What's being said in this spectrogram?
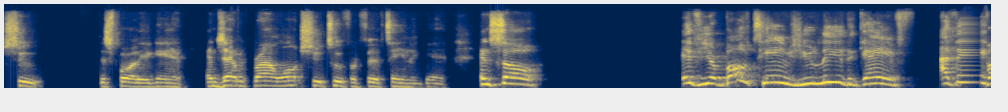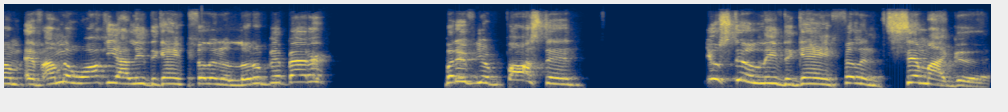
shoot this poorly again. And Jaylen Brown won't shoot two for 15 again. And so if you're both teams, you leave the game. I think if I'm if I'm Milwaukee, I leave the game feeling a little bit better. But if you're Boston, you still leave the game feeling semi-good.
